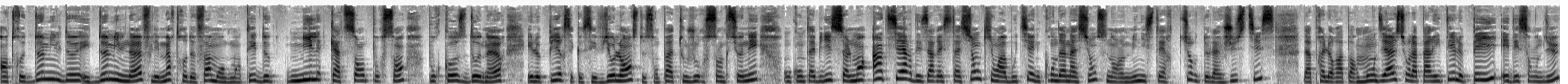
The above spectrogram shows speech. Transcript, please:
Entre 2000 et 2009, les meurtres de femmes ont augmenté de 1400% pour cause d'honneur. Et le pire, c'est que ces violences ne sont pas toujours sanctionnées. On comptabilise seulement un tiers des arrestations qui ont abouti à une condamnation selon le ministère turc de la justice. D'après le rapport mondial sur la parité, le pays est descendu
